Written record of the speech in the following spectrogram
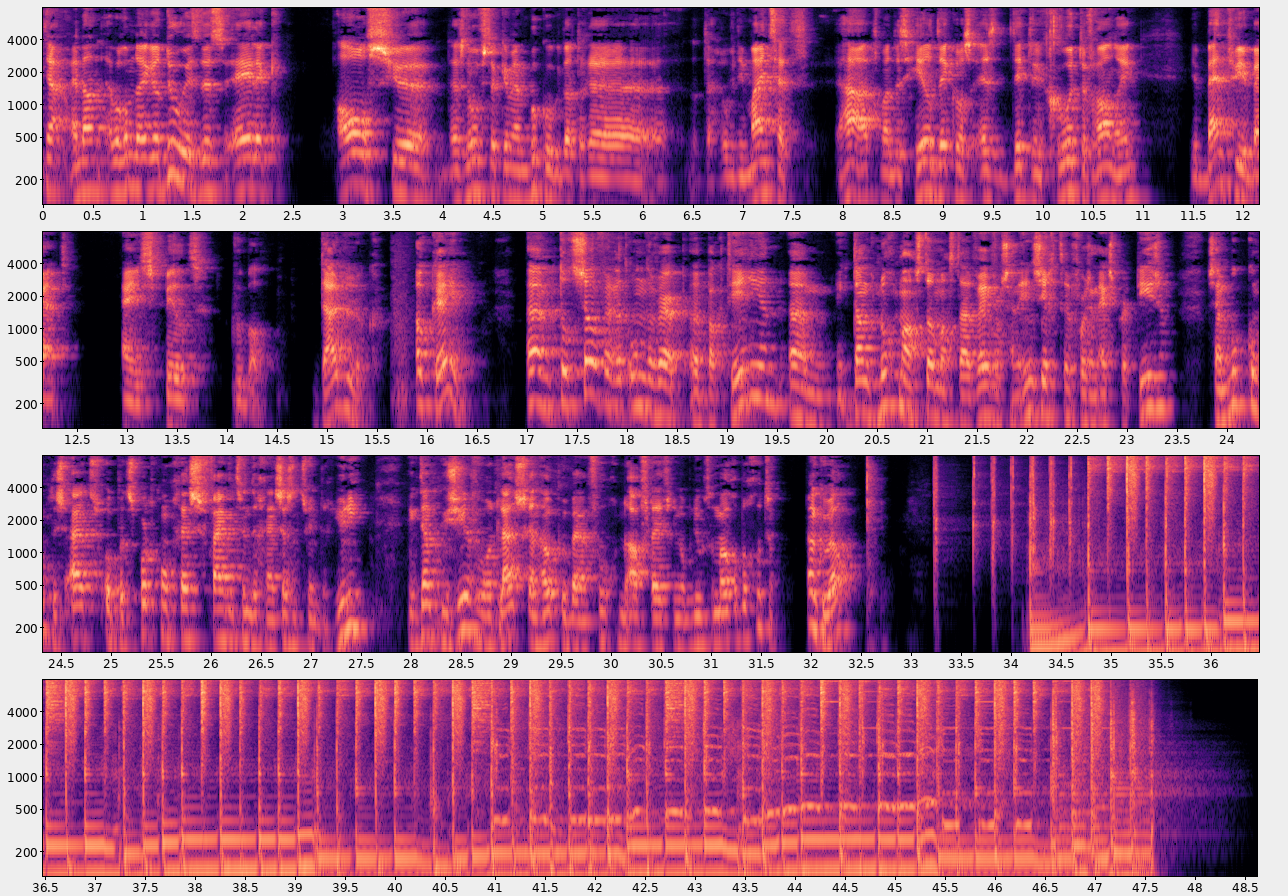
Ja. En dan, waarom dat ik dat doe, is dus eigenlijk als je, dat is een hoofdstuk in mijn boek ook, dat er, eh, dat er over die mindset gaat, maar dus heel dikwijls is dit een grote verandering. Je bent wie je bent en je speelt voetbal. Duidelijk. Oké. Ehm, tot zover het onderwerp eh, bacteriën. Ehm, ik dank nogmaals Thomas Davé voor zijn inzichten, voor zijn expertise. Zijn boek komt dus uit op het Sportcongres 25 en 26 juni. Ik dank u zeer voor het luisteren en hoop u bij een volgende aflevering opnieuw te mogen begroeten. Dank u wel.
